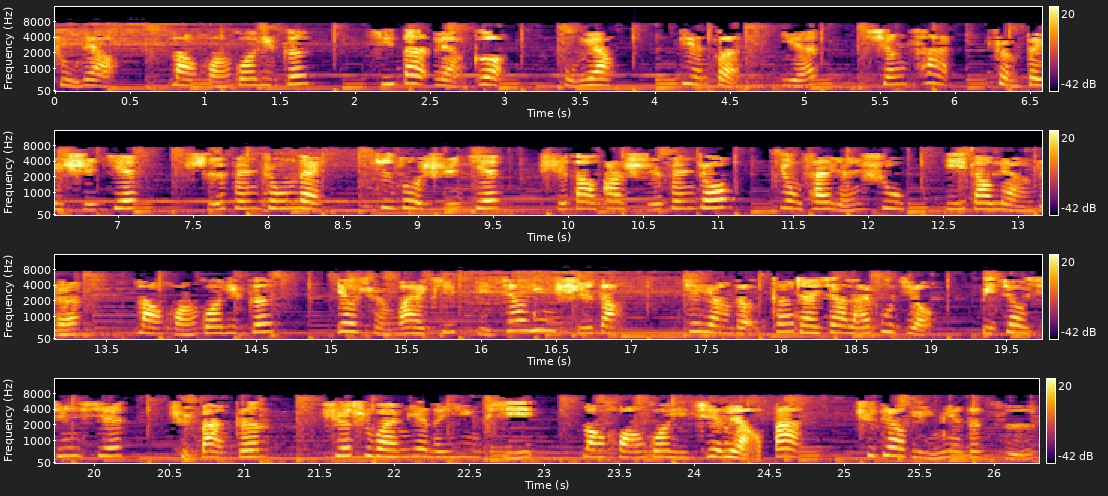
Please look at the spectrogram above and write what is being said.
主料：老黄瓜一根，鸡蛋两个。辅料：淀粉、盐、香菜。准备时间：十分钟内。制作时间：十到二十分钟。用餐人数：一到两人。老黄瓜一根，要选外皮比较硬实的，这样的刚摘下来不久，比较新鲜。取半根，削去外面的硬皮。老黄瓜一切两半，去掉里面的籽，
